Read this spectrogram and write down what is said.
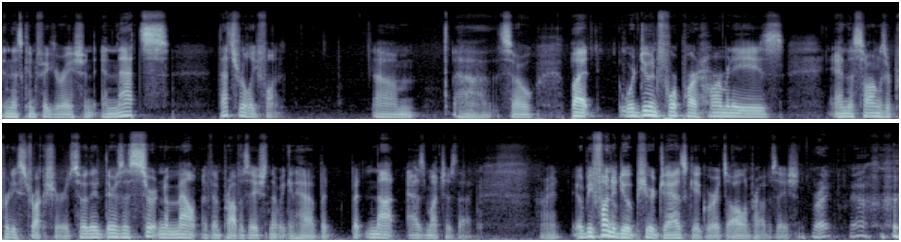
in this configuration, and that's that's really fun. Um, uh, so, but we're doing four part harmonies, and the songs are pretty structured. So there, there's a certain amount of improvisation that we can have, but but not as much as that. Right? It would be fun to do a pure jazz gig where it's all improvisation. Right. Yeah.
